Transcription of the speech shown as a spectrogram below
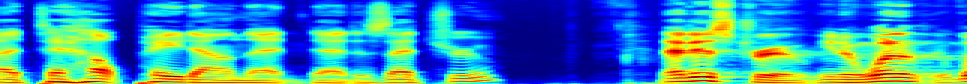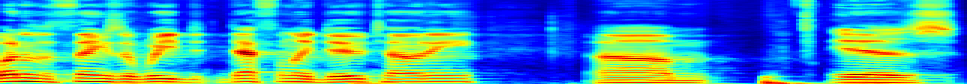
uh, to help pay down that debt. Is that true? That is true. You know, one of one of the things that we definitely do, Tony, um, is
